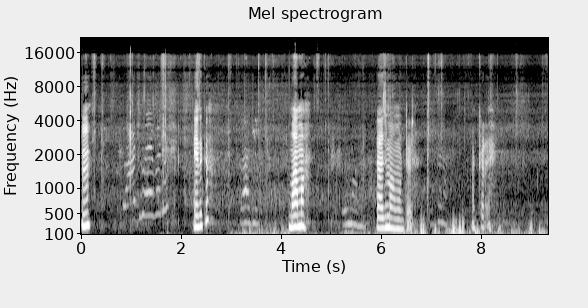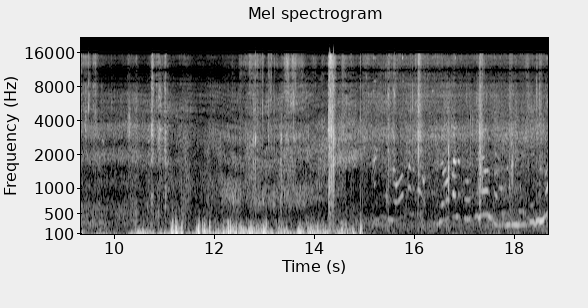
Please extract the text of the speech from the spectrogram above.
హ్మ్? రాజు ఎవరు ఎందుకు? మామ? ఏ మామ రాజమామ ఉంటాడు. అక్కడే. లోపల పోతూనే ఉంటారా మన మసీదులో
